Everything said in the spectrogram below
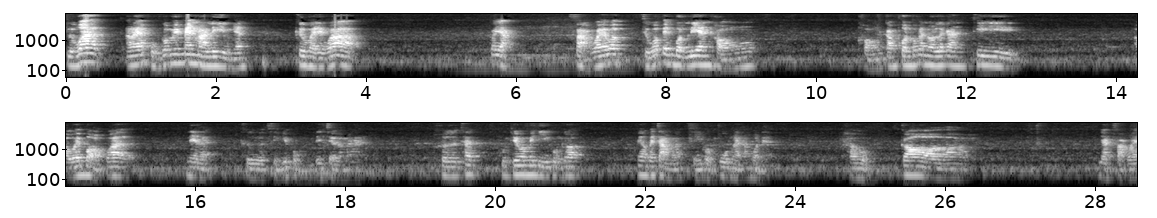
หรือว่าอะไรผมก็ไม่แม่นมาลีอย่างเงี้ยคือหมายถึงว่า ก็อยากฝากไว้ว่า ถือว่าเป็นบทเรียนของ ของกำพลพกนนท์แล้วกันที่ เอาไว้บอกว่า เนี่ยแหละ คือสิ่งที่ผมได้เจอมา คือถ้าคุณคิดว่าไม่ดีคุณก็ไม่ต้องไปจำแล้วสิ่งผมพูดมาทั้งหมดเนี่ยครับผมก็ อยากฝากไว้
